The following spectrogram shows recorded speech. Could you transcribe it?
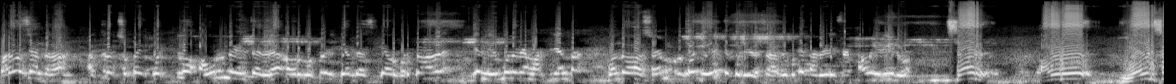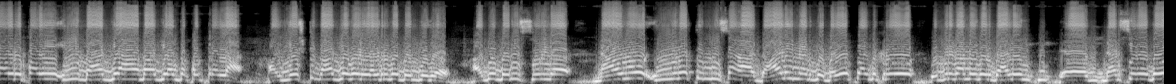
ಭರವಸೆ ಅಂತ ಹತ್ತು ಲಕ್ಷ ರೂಪಾಯಿ ಕೊಟ್ಟು ಅವರನ್ನು ಹೇಳ್ತಾ ಇದ್ರೆ ಅವ್ರ ಮಕ್ಕಳು ವಿದ್ಯಾಭ್ಯಾಸಕ್ಕೆ ಅವ್ರು ಬರ್ತಾರೆ ನಿರ್ಮೂಲನೆ ಮಾಡ್ತೀನಿ ಅಂತ ಒಂದು ಸ್ವಯಂ ಹೇಳಿಕೆ ಕೊಟ್ಟಿದ್ದಾರೆ ಸರ್ ಅದ್ರ ಬಗ್ಗೆ ನಾವು ಹೇಳಿ ಸರ್ ನಾವು ಹೇಳಿದ್ರು ಸರ್ ಅವರು ಎರಡ್ ಸಾವಿರ ರೂಪಾಯಿ ಈ ಭಾಗ್ಯ ಆ ಭಾಗ್ಯ ಅಂತ ಕೊಟ್ರಲ್ಲ ಅದು ಎಷ್ಟು ಭಾಗ್ಯಗಳು ಎಲ್ರಿಗೂ ಬಂದಿದೆ. ಅದು ಬರೀ ಸುಳ್ಳ. ನಾವು ಇವತ್ತಿನ ದಿವಸ ಆ ದಾಳಿ ನಡೆದು, ಭಯೋತ್ಪಾದಕರು, ಉಗ್ರಗಾಮಿಗಳು ದಾಳಿ ನಡೆಸಿರೋದು,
